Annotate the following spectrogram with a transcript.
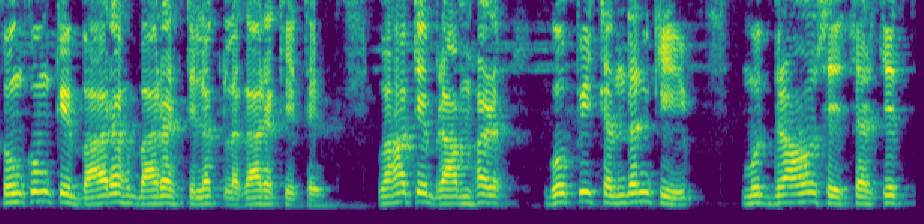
कुमकुम के बारह बारह तिलक लगा रखे थे। वहाँ के ब्राह्मण गोपी चंदन की मुद्राओं से चर्चित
